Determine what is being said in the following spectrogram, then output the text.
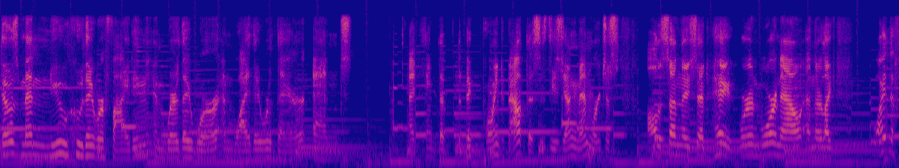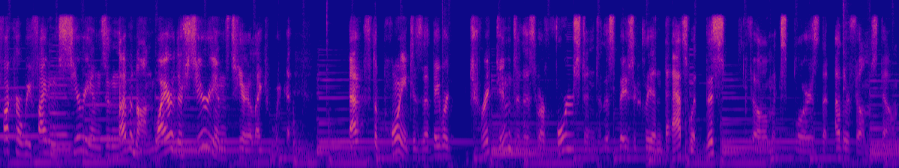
those men knew who they were fighting and where they were and why they were there. And I think the the big point about this is these young men were just all of a sudden they said, "Hey, we're in war now," and they're like, "Why the fuck are we fighting Syrians in Lebanon? Why are there Syrians here?" Like. We, that's the point is that they were tricked into this or forced into this basically and that's what this film explores that other films don't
